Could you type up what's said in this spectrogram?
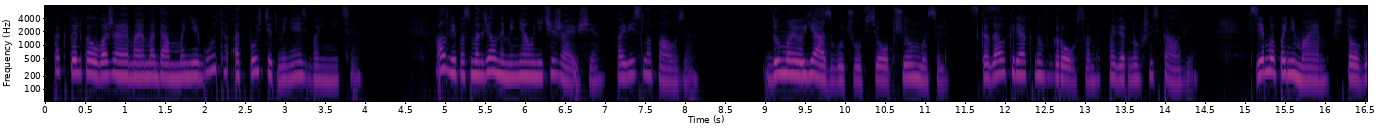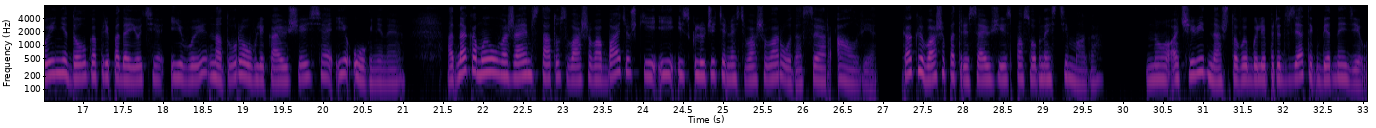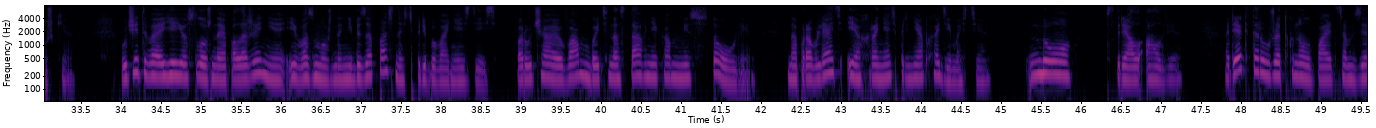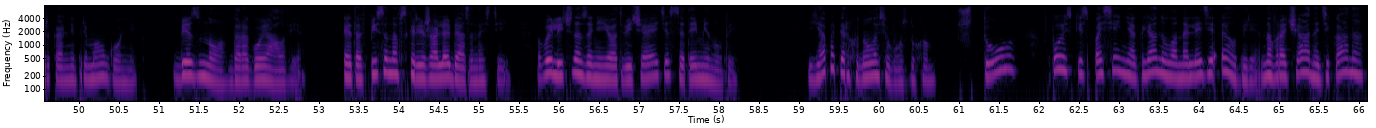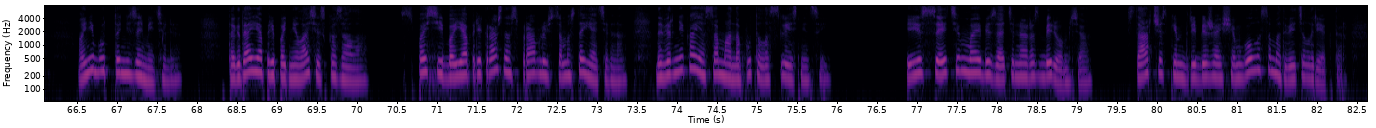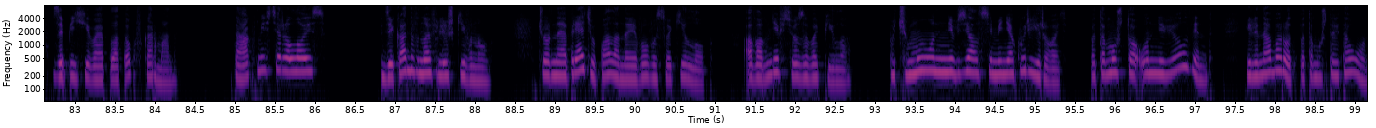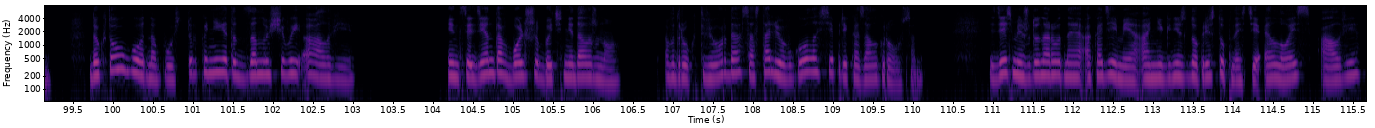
Как только уважаемая мадам Манигут отпустит меня из больницы. Алви посмотрел на меня уничижающе. Повисла пауза. «Думаю, я озвучу всеобщую мысль», — сказал, крякнув Гроусон, повернувшись к Алви. «Все мы понимаем, что вы недолго преподаете, и вы — натура увлекающаяся и огненная. Однако мы уважаем статус вашего батюшки и исключительность вашего рода, сэр Алви, как и ваши потрясающие способности мага. Но очевидно, что вы были предвзяты к бедной девушке. Учитывая ее сложное положение и, возможно, небезопасность пребывания здесь, поручаю вам быть наставником мисс Стоули, направлять и охранять при необходимости. Но, — встрял Алви, — ректор уже ткнул пальцем в зеркальный прямоугольник. Без «но», дорогой Алви. Это вписано в скрижаль обязанностей. Вы лично за нее отвечаете с этой минуты. Я поперхнулась воздухом. Что? В поиске спасения глянула на леди Элбери, на врача, на декана. Они будто не заметили. Тогда я приподнялась и сказала. «Спасибо, я прекрасно справлюсь самостоятельно. Наверняка я сама напутала с лестницей». «И с этим мы обязательно разберемся», — старческим дребезжащим голосом ответил ректор, запихивая платок в карман. «Так, мистер Лойс?» Декан вновь лишь кивнул. Черная прядь упала на его высокий лоб а во мне все завопило. Почему он не взялся меня курировать? Потому что он не Велвинд? Или наоборот, потому что это он? Да кто угодно пусть, только не этот заносчивый Алви. Инцидентов больше быть не должно. Вдруг твердо, со сталью в голосе, приказал Гроусон. Здесь Международная академия, а не гнездо преступности Элойс, Алви.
